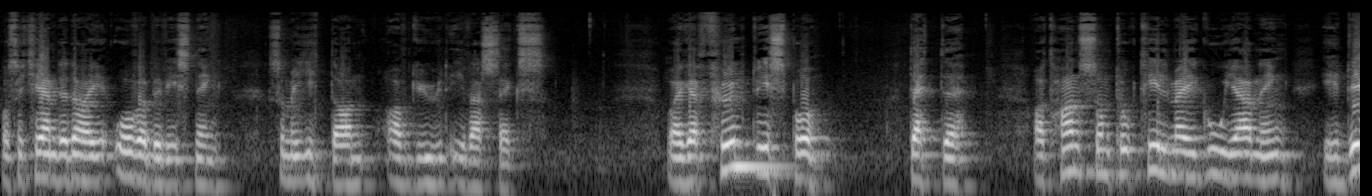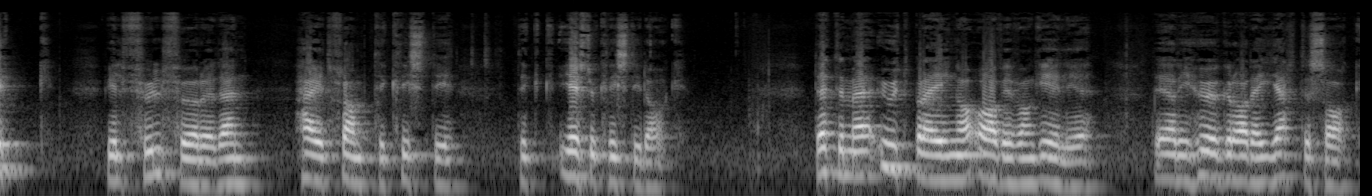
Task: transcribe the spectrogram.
Og så kommer det da ei overbevisning som er gitt han av Gud i vers 6. Og jeg er fullt viss på dette, at Han som tok til meg god gjerning i dykk, vil fullføre den heilt fram til Kristi til Jesu Kristi dag. Dette med utbreiinga av evangeliet, det er i høy grad ei hjertesak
